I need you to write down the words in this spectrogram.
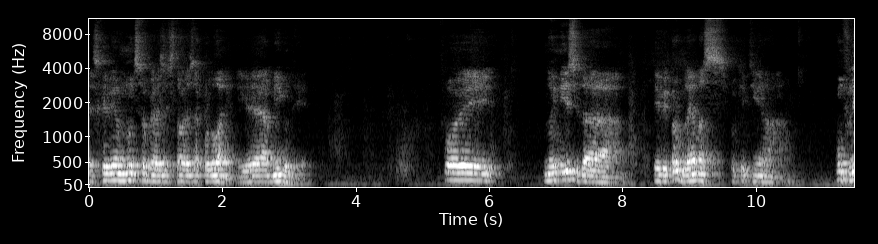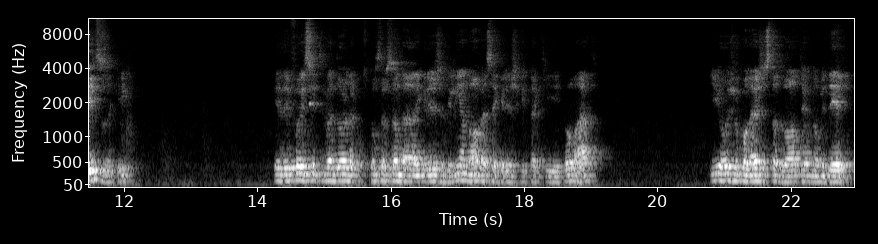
escrevia muito sobre as histórias da colônia e é amigo dele. Foi no início da. teve problemas porque tinha conflitos aqui. Ele foi incentivador da construção da igreja de Linha Nova, essa igreja que está aqui do lado. E hoje o colégio estadual tem o nome dele.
